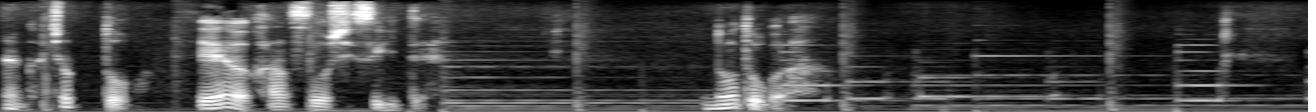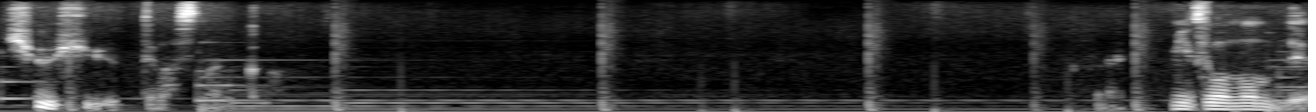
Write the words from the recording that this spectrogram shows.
なんかちょっと部屋が乾燥しすぎて、喉がヒューヒュー言ってます、なんか。水を飲んで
